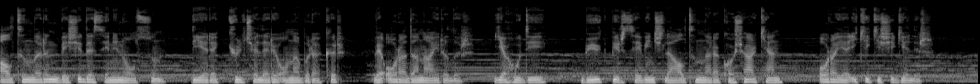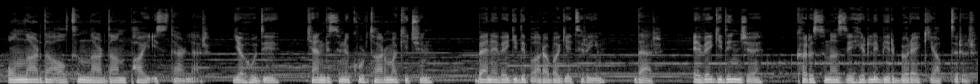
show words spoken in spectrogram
altınların beşi de senin olsun diyerek külçeleri ona bırakır ve oradan ayrılır. Yahudi, büyük bir sevinçle altınlara koşarken oraya iki kişi gelir. Onlar da altınlardan pay isterler. Yahudi, kendisini kurtarmak için ben eve gidip araba getireyim der. Eve gidince karısına zehirli bir börek yaptırır.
